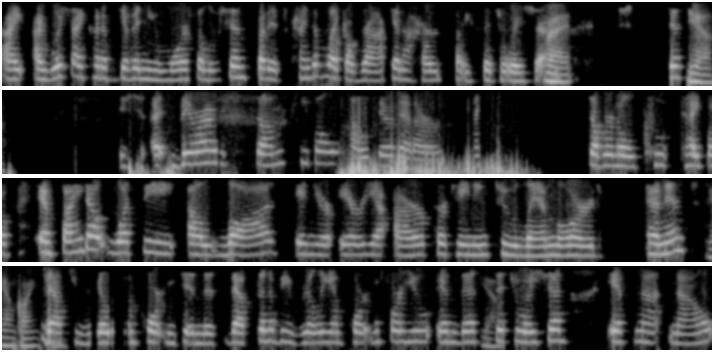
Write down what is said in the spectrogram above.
I I wish I could have given you more solutions, but it's kind of like a rock and a hard place situation. Right. Just, yeah. Uh, there are some people out there that are stubborn old coot type of, and find out what the uh, laws in your area are pertaining to landlord tenant. Yeah, I'm going to. That's really important in this. That's going to be really important for you in this yeah. situation. If not now,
